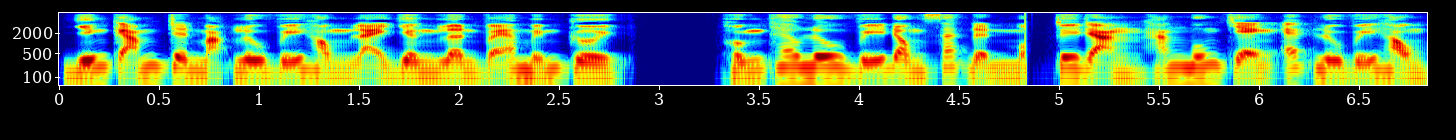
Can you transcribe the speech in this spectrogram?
Diễn cảm trên mặt Lưu Vĩ Hồng lại dâng lên vẻ mỉm cười. Thuận theo Lưu Vĩ Đông xác định một, tuy rằng hắn muốn chèn ép Lưu Vĩ Hồng,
